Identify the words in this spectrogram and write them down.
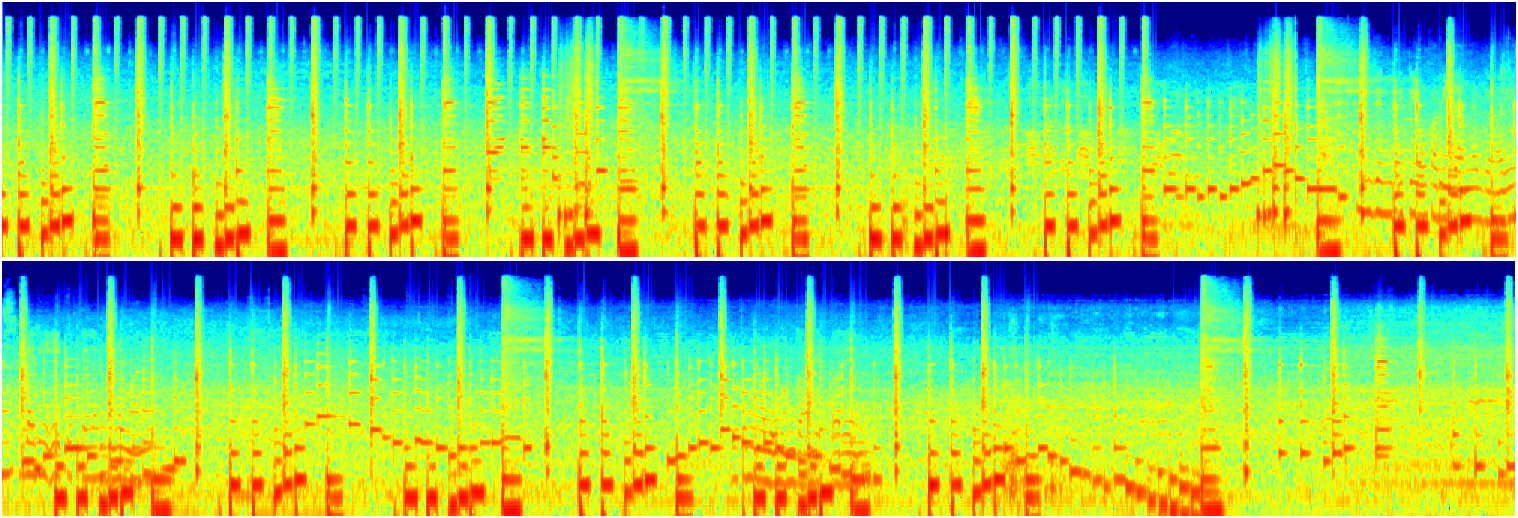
And ito yung pamilya niya guys. Thank you.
